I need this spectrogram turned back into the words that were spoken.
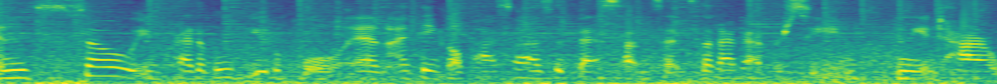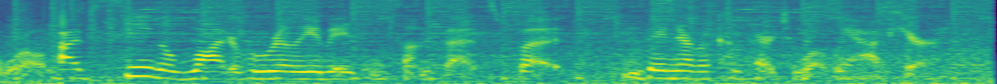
and it's so incredibly beautiful and I think El Paso has the best sunsets that I've ever seen in the entire world. I've seen a lot of really amazing sunsets, but they never compare to what we have here.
